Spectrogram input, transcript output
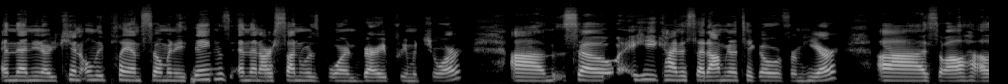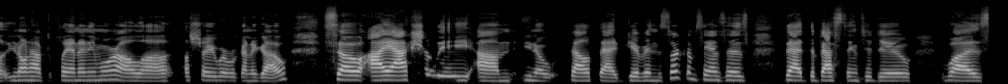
And then, you know, you can only plan so many things. And then our son was born very premature. Um, so he kind of said, I'm going to take over from here. Uh, so I'll, I'll, you don't have to plan anymore. I'll, uh, I'll show you where we're going to go. So I actually, um, you know, felt that given the circumstances, that the best thing to do was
